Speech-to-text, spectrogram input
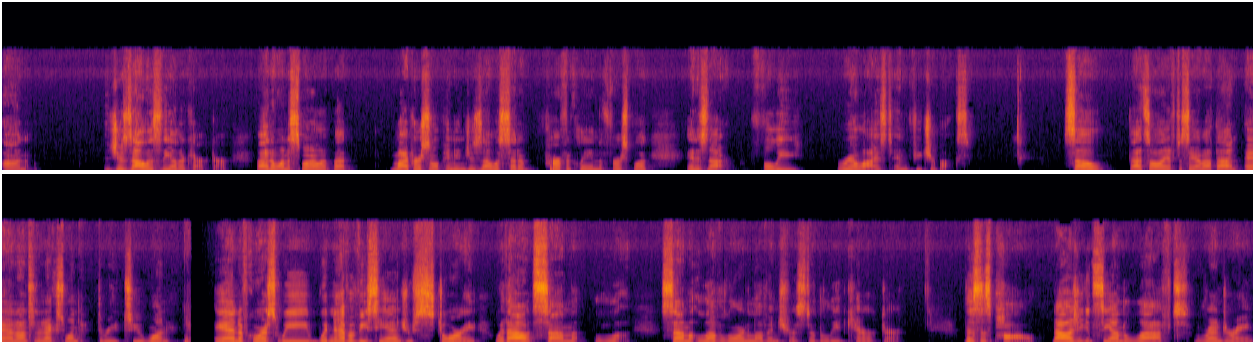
on. Giselle is the other character. But I don't want to spoil it, but my personal opinion, Giselle was set up perfectly in the first book and is not fully realized in future books. So that's all I have to say about that. And on to the next one. Three, two, one. And of course, we wouldn't have a VC Andrews story without some lo- some lovelorn love interest of the lead character. This is Paul. Now, as you can see on the left rendering,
